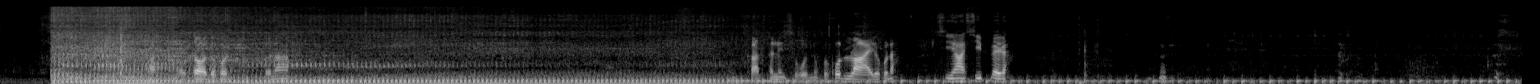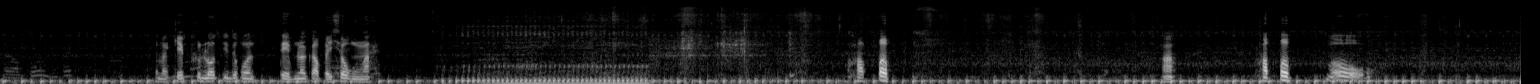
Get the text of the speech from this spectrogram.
ต่อทุกคนต่อหน้า กัดภายในสวนโคตรลายทุกคนนะซีอาชิปเลยนะจะมาเก็บขึ้นรถอีกทุกคนเต็มแล้วกลับไปชงนะฮับปึบอะฮับปึบโอ้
